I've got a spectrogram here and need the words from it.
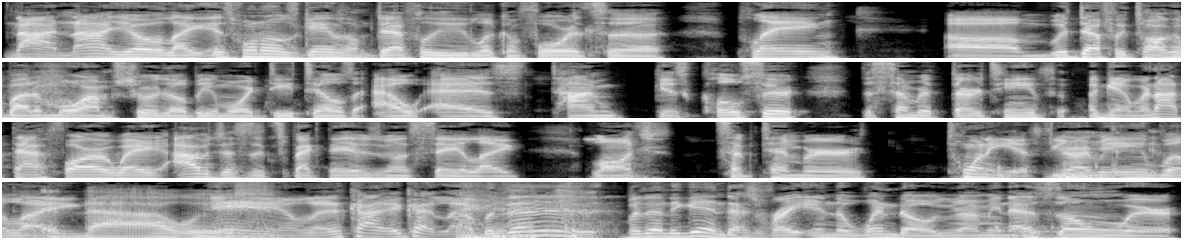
nah, nah, yo, like it's one of those games I'm definitely looking forward to playing um, we'll definitely talk about it more. I'm sure there'll be more details out as time gets closer. December 13th. Again, we're not that far away. I was just expecting it was going to say like launch September 20th. You know what I mean? But like, nah, I wish. Damn, it kind of, it kind of, but then, but then again, that's right in the window. You know what I mean? That zone where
